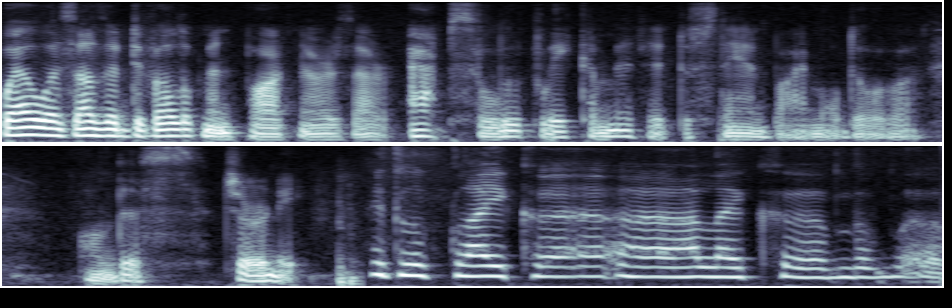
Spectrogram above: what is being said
well as other development partners, are absolutely committed to stand by Moldova on this journey. It looked like uh, uh, like a uh,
